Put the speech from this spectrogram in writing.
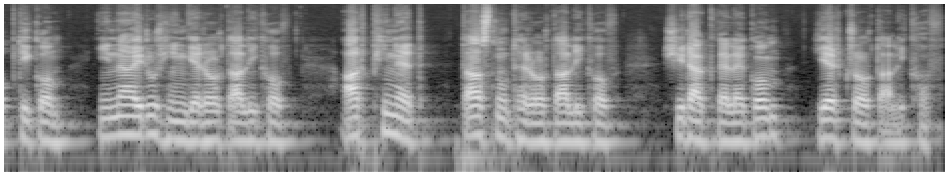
Օպտիկոմ 905-րդ ալիքով, Արփինետ 18-րդ ալիքով, Շիրակ Տելեկոմ 2-րդ ալիքով։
